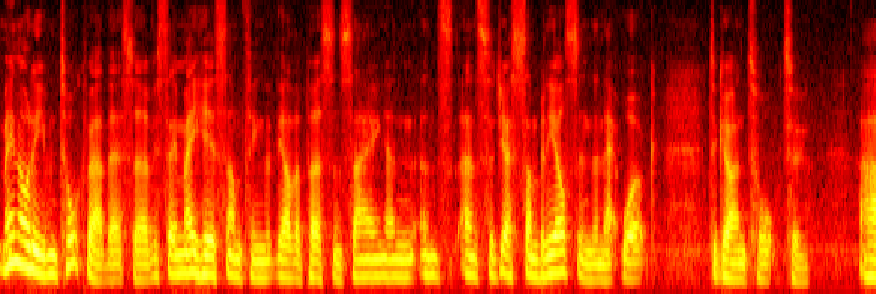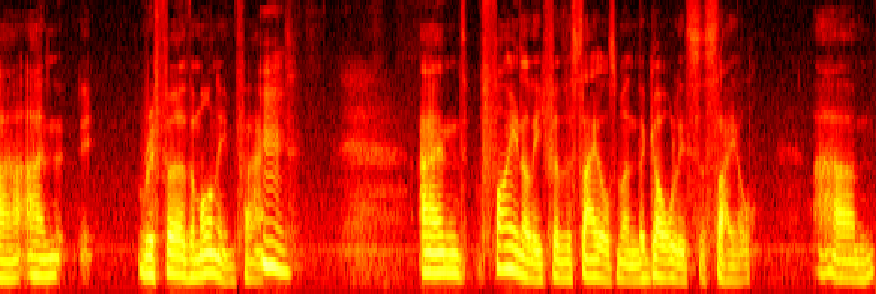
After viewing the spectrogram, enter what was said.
may not even talk about their service. They may hear something that the other person's saying and, and, and suggest somebody else in the network to go and talk to uh, and refer them on, in fact. Mm. And finally, for the salesman, the goal is the sale. Um,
